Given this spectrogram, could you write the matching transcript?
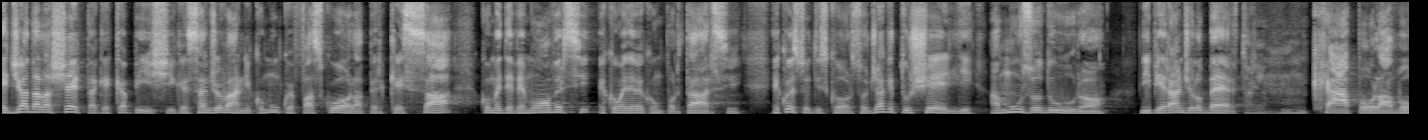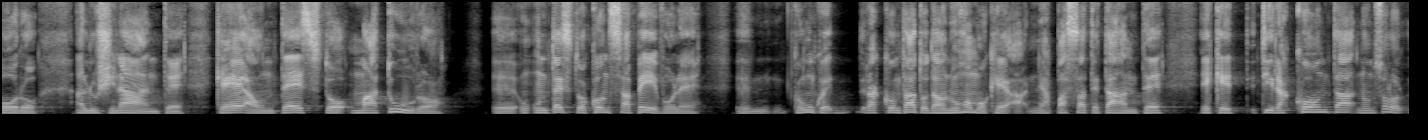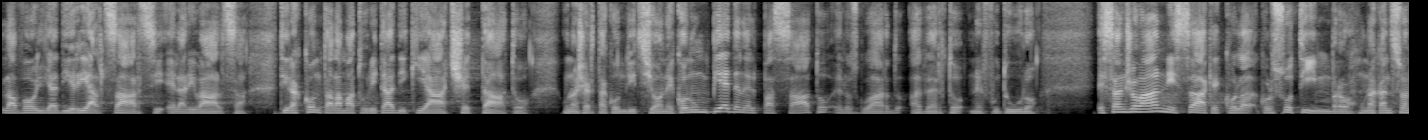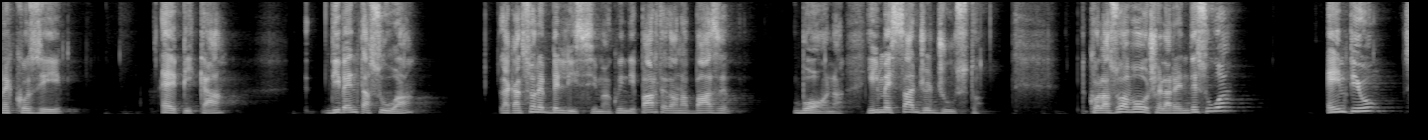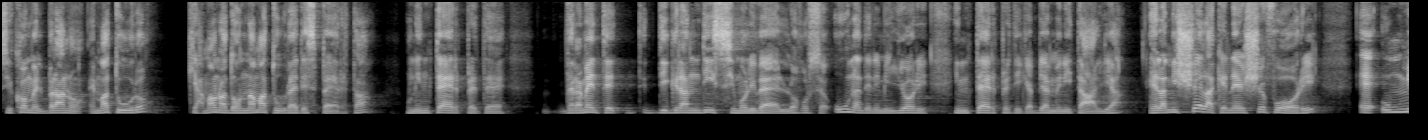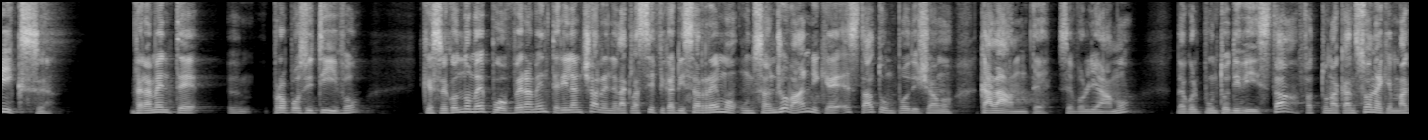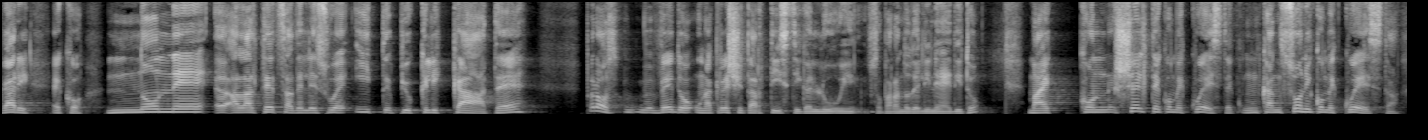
È già dalla scelta che capisci che San Giovanni comunque fa scuola perché sa come deve muoversi e come deve comportarsi. E questo è il discorso. Già che tu scegli a muso duro di Pierangelo Bertoli, un capolavoro allucinante che ha un testo maturo, eh, un testo consapevole Ehm, comunque raccontato da un uomo che ha, ne ha passate tante e che ti racconta non solo la voglia di rialzarsi e la rivalsa, ti racconta la maturità di chi ha accettato una certa condizione con un piede nel passato e lo sguardo aperto nel futuro. E San Giovanni sa che col, col suo timbro una canzone così epica diventa sua. La canzone è bellissima, quindi parte da una base buona, il messaggio è giusto. Con la sua voce la rende sua e in più, siccome il brano è maturo, chiama una donna matura ed esperta, un interprete veramente di grandissimo livello, forse una delle migliori interpreti che abbiamo in Italia, e la miscela che ne esce fuori è un mix veramente eh, propositivo che secondo me può veramente rilanciare nella classifica di Sanremo un San Giovanni che è stato un po' diciamo calante, se vogliamo, da quel punto di vista. Ha fatto una canzone che magari, ecco, non è eh, all'altezza delle sue hit più cliccate, però vedo una crescita artistica in lui, sto parlando dell'inedito, ma è con scelte come queste, con canzoni come questa,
